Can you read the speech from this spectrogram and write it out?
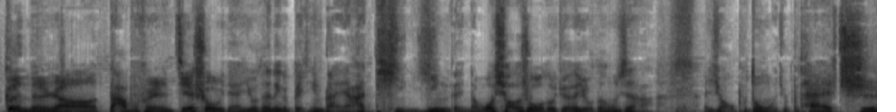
更能让大部分人接受一点。有的那个北京板鸭挺硬的，你知道，我小的时候我都觉得有的东西啊咬不动，我就不太爱吃。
